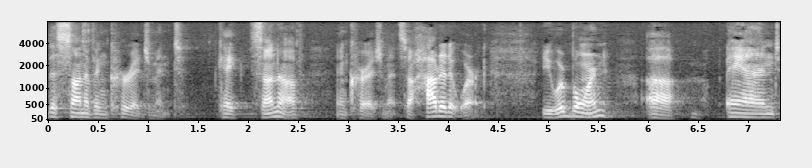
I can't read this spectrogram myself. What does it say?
the son of encouragement. Okay? Son of encouragement. So how did it work? You were born, uh, and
